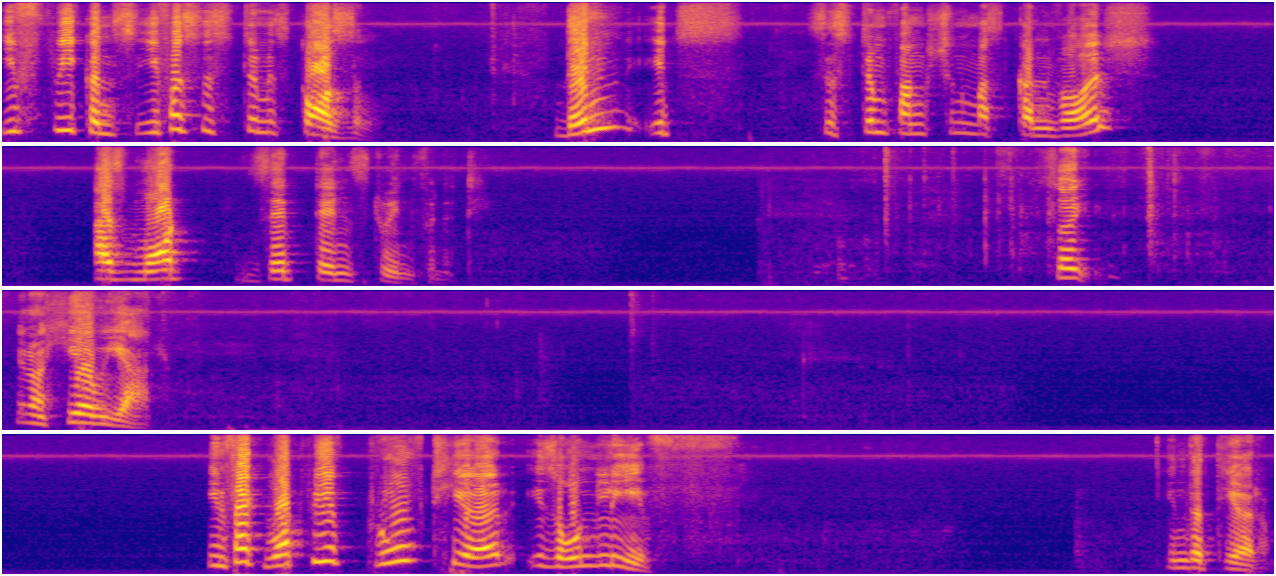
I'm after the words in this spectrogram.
if we if a system is causal then its system function must converge as mod z tends to infinity. So, you know here we are. In fact, what we have proved here is only if in the theorem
